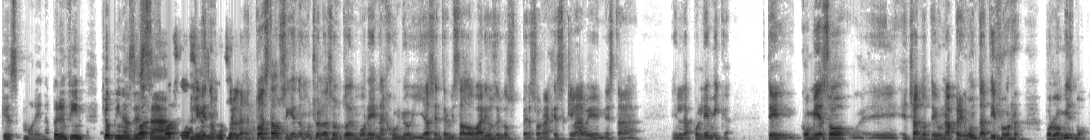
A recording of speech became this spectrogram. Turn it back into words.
que es Morena. Pero en fin, ¿qué opinas de esta? Tú has, estado siguiendo mucho el, tú has estado siguiendo mucho el asunto de Morena, Julio, y has entrevistado a varios de los personajes clave en esta, en la polémica. Te comienzo eh, echándote una pregunta a ti por, por lo mismo.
